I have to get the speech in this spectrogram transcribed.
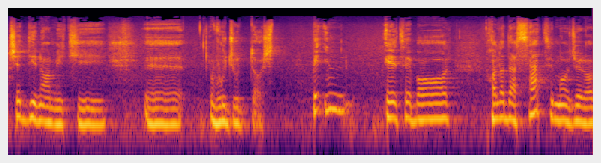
چه دینامیکی وجود داشت. به این اعتبار حالا در سطح ماجرا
